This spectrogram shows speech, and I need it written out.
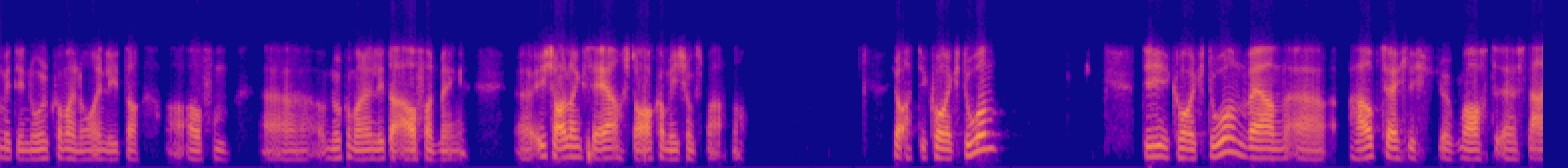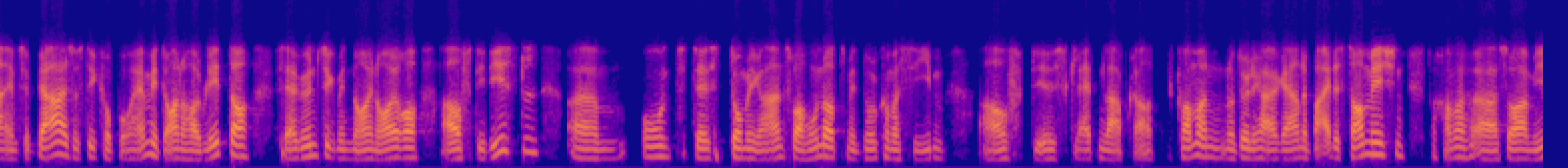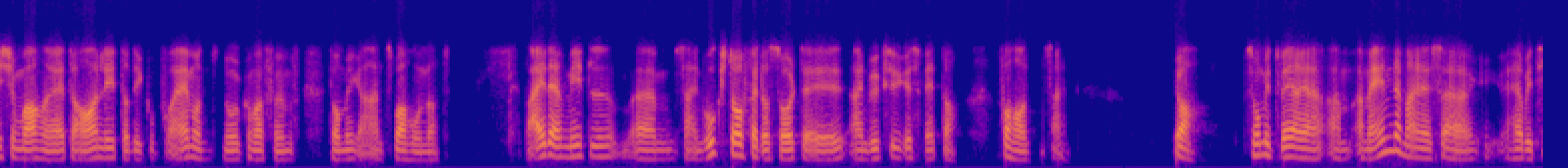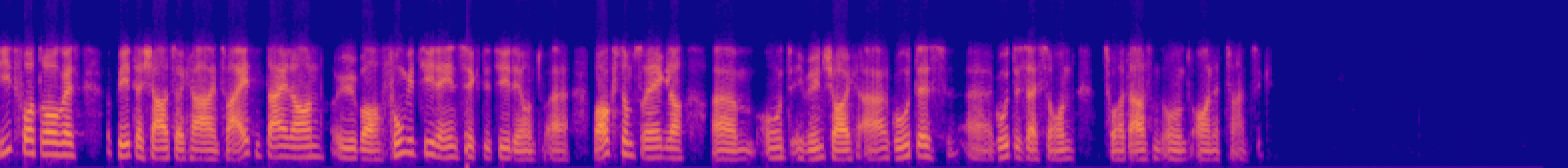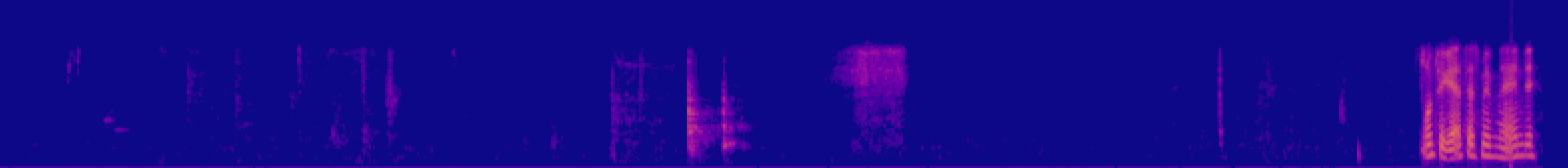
mit den 0,9 Liter auf dem äh, 0,9 Liter Aufwandmenge. Äh, ist allerdings sehr starker Mischungspartner. Ja, die Korrekturen. Die Korrekturen werden äh, hauptsächlich gemacht äh, Star MCPA, also Stickhopo M mit 1,5 Liter, sehr günstig mit 9 Euro auf die Distel ähm, und das Domigan 200 mit 0,7 auf das Gleitenlabkraut kann man natürlich auch gerne beides zusammenmischen. Da kann man äh, so eine Mischung machen, etwa 1 Liter Dicuprem und 0,5 Domigan 200. Beide Mittel ähm, sind Wuchsstoffe, da sollte ein wüchsiges Wetter vorhanden sein. Ja, somit wäre ähm, am Ende meines äh, Herbizidvortrages, bitte schaut euch auch einen zweiten Teil an über Fungizide, Insektizide und äh, Wachstumsregler ähm, und ich wünsche euch eine äh, gute Saison 2021. Und wie geht es mit dem Handy?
